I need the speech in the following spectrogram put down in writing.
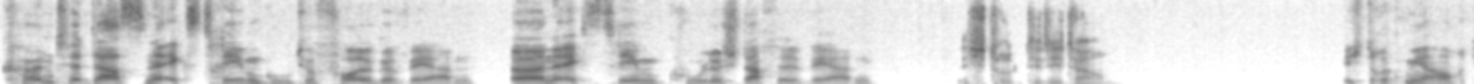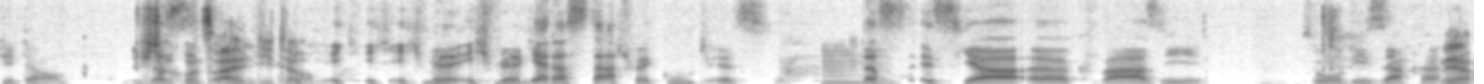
könnte das eine extrem gute Folge werden. Äh, eine extrem coole Staffel werden. Ich drücke dir die Daumen. Ich drücke mir auch die Daumen. Ich Das- drücke uns allen die Daumen. Ich, ich, ich, will, ich will ja, dass Star Trek gut ist. Mhm. Das ist ja äh, quasi so die Sache. Ja,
